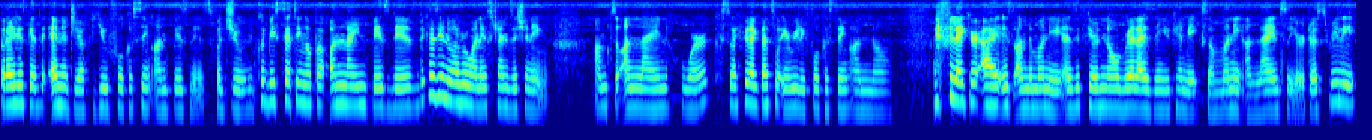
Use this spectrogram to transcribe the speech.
But I just get the energy of you focusing on business for June. It could be setting up an online business because you know everyone is transitioning um, to online work. So I feel like that's what you're really focusing on now. I feel like your eye is on the money as if you're now realizing you can make some money online. So you're just really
